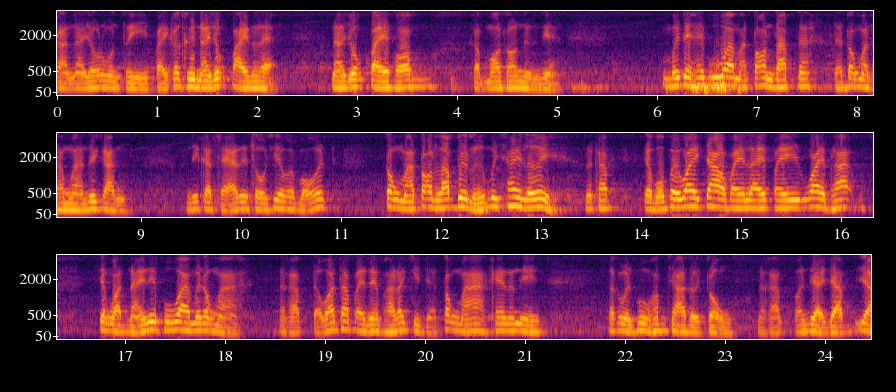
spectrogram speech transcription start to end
การนายกรัฐมนตรีไปก็คือนายกไปนั่นแหละ นายกไปพร้อมกับมทหนึ่งเนี่ยไม่ได้ให้ผู้ว่ามาต้อนรับนะ แต่ต้องมาทำงานด้วยกันอันนี้กระแสในโซเชียลก็บอกว่าต้องมาต้อนรับด้วยหรือไม่ใช่เลยนะครับอย่างผมไปไหว้เจ้าไปอะไรไปไหว้พระจังหวัดไหนเนี่ยผู้ว่าไม่ต้องมา นะครับแต่ว่าถ้าไปในภารกิจเนี่ยต้องมาแค่นั้นเอง แล้วก็เป็นผู้บังคับบัญชาโดยตรงนะครับเพราะฉะนั้นอย่าอย่าอย่า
